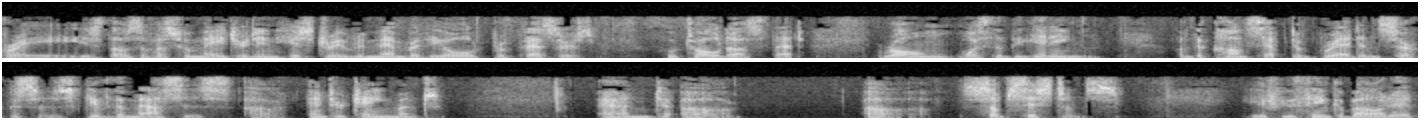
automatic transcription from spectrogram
phrase. Those of us who majored in history remember the old professors who told us that Rome was the beginning of the concept of bread and circuses, give the masses uh, entertainment and uh, uh, subsistence. If you think about it,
